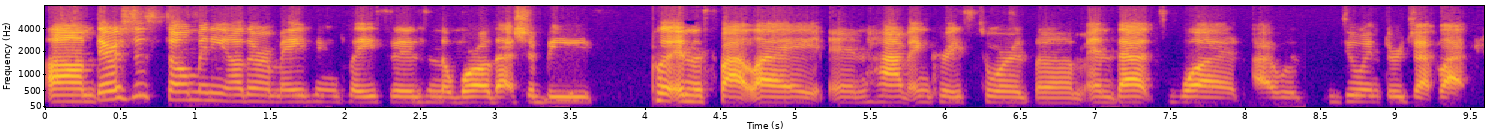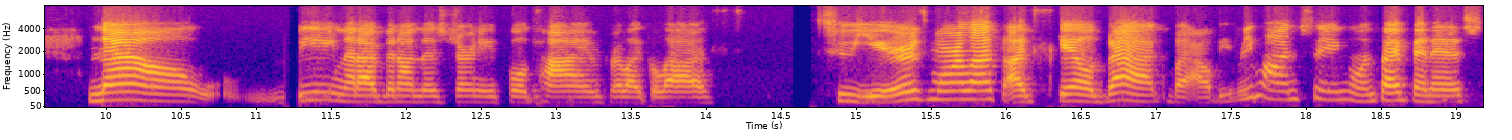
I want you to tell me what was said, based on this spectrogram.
Um, there's just so many other amazing places in the world that should be put in the spotlight and have increased tourism. And that's what I was doing through Jet Black. Now, being that I've been on this journey full time for like the last two years, more or less. I've scaled back, but I'll be relaunching once I finish.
